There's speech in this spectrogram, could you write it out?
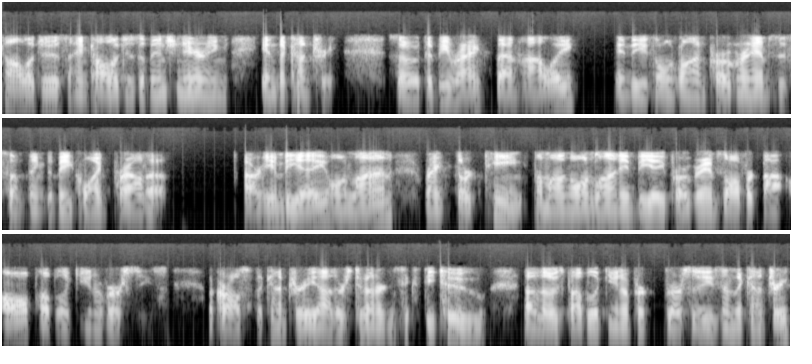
colleges and colleges of engineering in the country. So to be ranked that highly in these online programs is something to be quite proud of. Our MBA online ranked 13th among online MBA programs offered by all public universities across the country. Uh, there's 262 of those public universities in the country.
